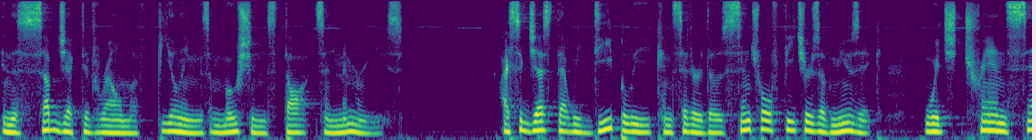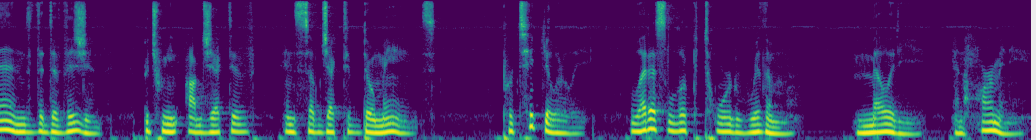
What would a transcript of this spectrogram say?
in the subjective realm of feelings, emotions, thoughts, and memories I suggest that we deeply consider those central features of music which transcend the division between objective and subjective domains. Particularly, let us look toward rhythm, melody, and harmony,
